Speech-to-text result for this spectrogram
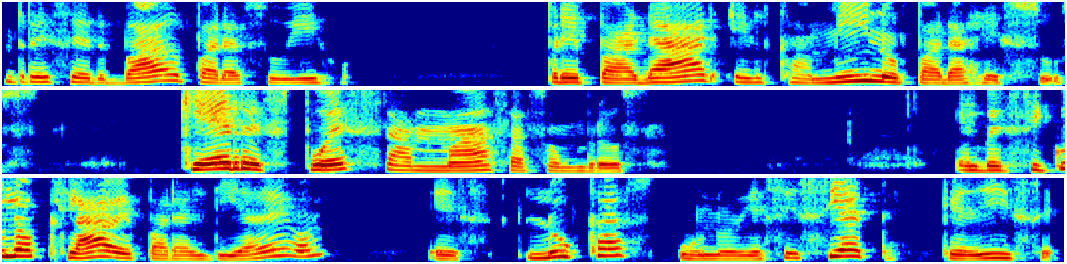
reservado para su hijo. Preparar el camino para Jesús. Qué respuesta más asombrosa. El versículo clave para el día de hoy es Lucas 1.17, que dice,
